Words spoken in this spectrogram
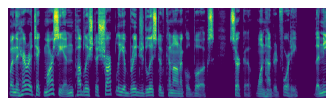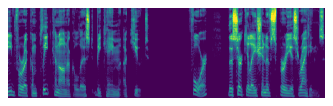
When the heretic Marcion published a sharply abridged list of canonical books, circa 140, the need for a complete canonical list became acute. 4. The circulation of spurious writings.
